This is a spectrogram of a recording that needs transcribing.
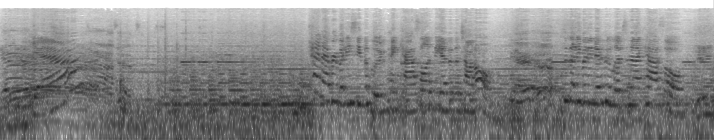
Yeah? Can see the blue and pink castle at the end of the tunnel? Yeah. Does anybody know who lives in that castle? King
